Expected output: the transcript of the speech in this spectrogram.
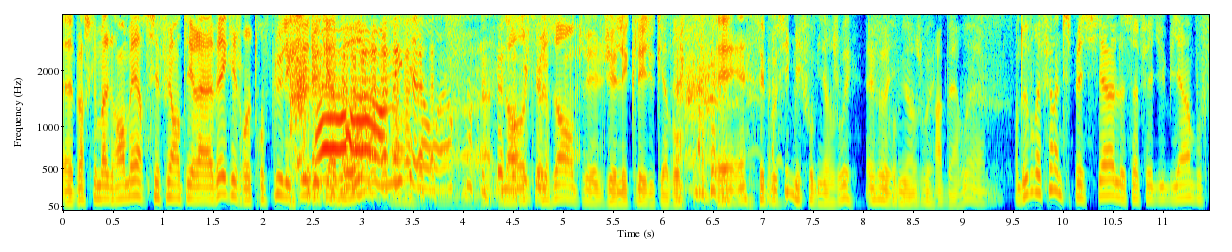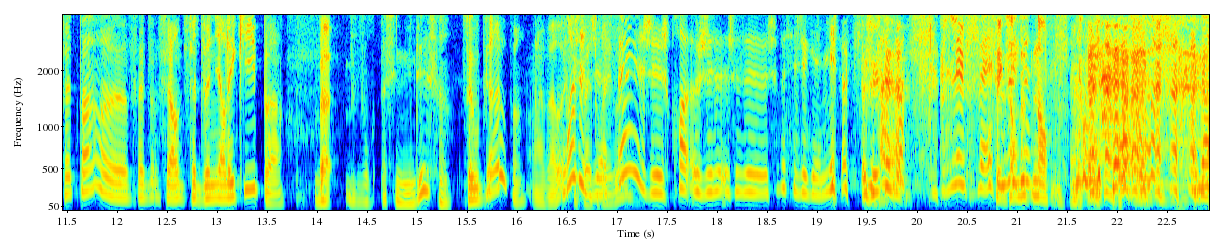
euh, parce que ma grand-mère s'est fait enterrer avec et je retrouve plus les clés du caveau. Oh, mais quelle horreur Euh, non, je plaisante, j'ai j'ai les clés du caveau. Et- C'est possible, mais il faut venir jouer. Eh Il oui. faut venir jouer. Ah ben ouais. On devrait faire une spéciale, ça fait du bien. Vous faites pas euh, faites venir l'équipe. Bah, ah, c'est une idée, ça. Ça vous plairait ou pas? Ah bah ouais, Moi, ça j'ai peut être déjà fait. Je, je crois, je, je, je sais pas si j'ai gagné. je l'ai fait. C'est que sans doute non. Non,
